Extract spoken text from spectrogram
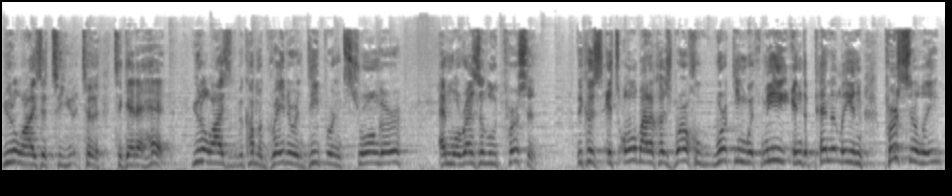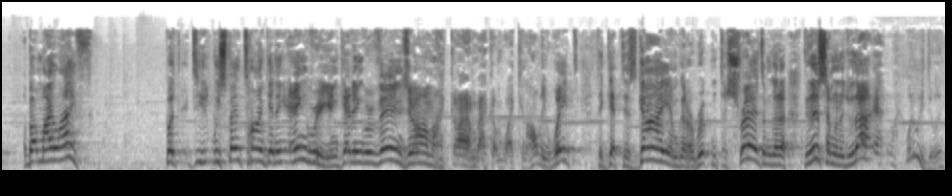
Utilize it to, to, to get ahead. Utilize it to become a greater and deeper and stronger and more resolute person. Because it's all about HaKadosh Baruch Hu working with me independently and personally about my life. But we spend time getting angry and getting revenge. oh my God, I'm like, I can hardly wait to get this guy. I'm going to rip him to shreds. I'm going to do this. I'm going to do that. Eh, what are we doing?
